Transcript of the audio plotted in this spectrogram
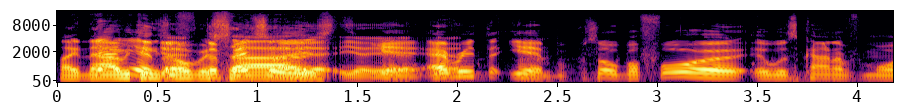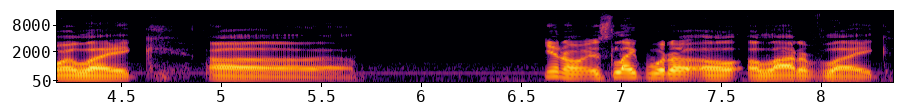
Like now Yeah, everything's yeah, the- the fits are- oversized. Yeah, yeah, yeah, yeah. everything. Yeah, Mhm. so before it was kind of more like, uh, you know, it's like what a, a, a lot of like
